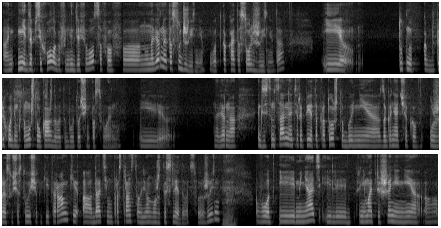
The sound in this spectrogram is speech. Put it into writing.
а, не для психологов и не для философов. А, ну, наверное, это суть жизни, вот какая-то соль жизни, да. И тут мы как бы приходим к тому, что у каждого это будет очень по-своему. И, наверное, экзистенциальная терапия это про то, чтобы не загонять человека в уже существующие какие-то рамки, а дать ему пространство, где он может исследовать свою жизнь. Mm вот, и менять или принимать решения не, э,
